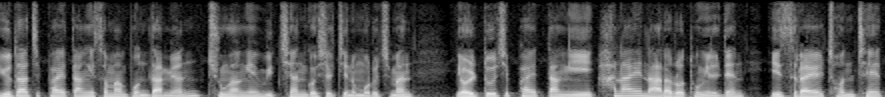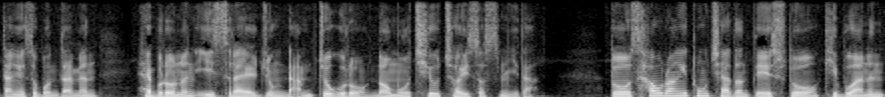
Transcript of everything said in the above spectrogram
유다 지파의 땅에서만 본다면 중앙에 위치한 것일지는 모르지만 열두 지파의 땅이 하나의 나라로 통일된 이스라엘 전체의 땅에서 본다면 헤브론은 이스라엘 중 남쪽으로 너무 치우쳐 있었습니다. 또 사울왕이 통치하던 때의 수도 기부하는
